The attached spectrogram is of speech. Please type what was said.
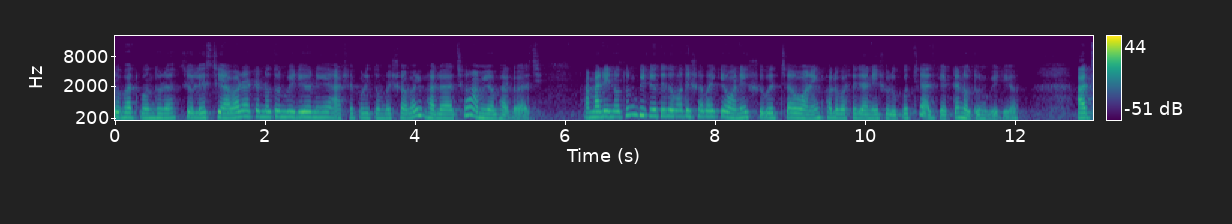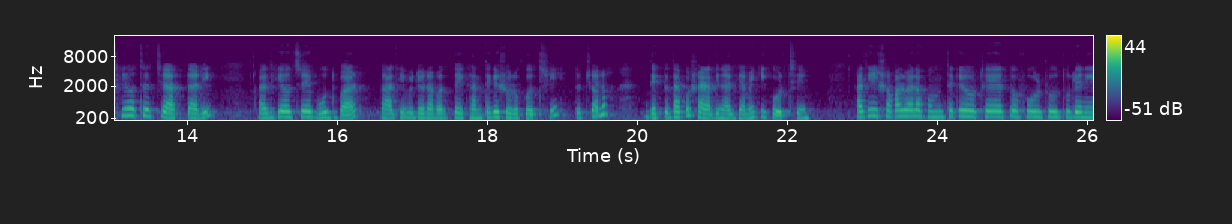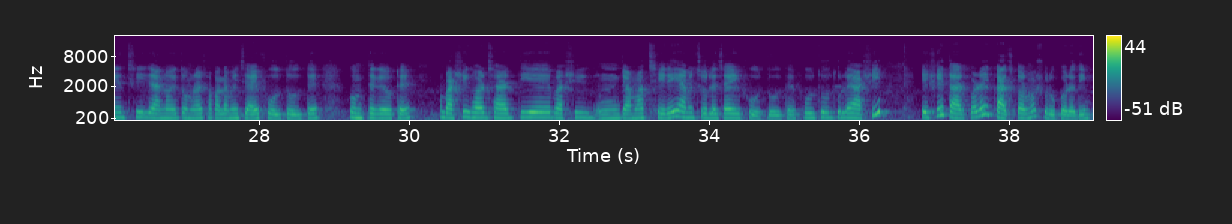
সুপ্রভাত বন্ধুরা, চলে এসেছি আবার একটা নতুন ভিডিও নিয়ে। আশা করি তোমরা সবাই ভালো আছো, আমিও ভালো আছি। আমার এই নতুন ভিডিওতে তোমাদের সবাইকে অনেক শুভেচ্ছা ও অনেক ভালোবাসা জানিয়ে শুরু করছি আজকে একটা নতুন ভিডিও আজকে হচ্ছে চার তারিখ, আজকে হচ্ছে বুধবার, তো আজকে ভিডিওটা আপাতত এখান থেকে শুরু করছি। তো চলো, দেখতে থাকো সারাদিন আজকে আমি কি করছি। আজকে সকালবেলা ঘুম থেকে উঠে তো ফুল টুল তুলে নিয়েছি, জানোই তোমরা সকালে আমি চাই ফুল তুলতে। ঘুম থেকে উঠে। বাসি ঘর ঝাড় দিয়ে বাসি জামা ছেড়েই আমি চলে যাই ফুল তুলতে। ফুল তুল তুলে আসি, এসে তারপরে কাজকর্ম শুরু করে দিই।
